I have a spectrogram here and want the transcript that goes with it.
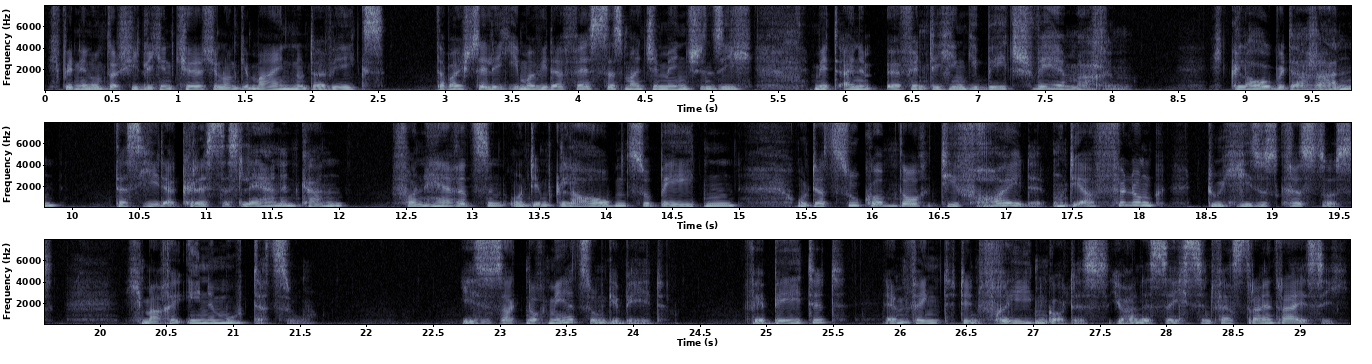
Ich bin in unterschiedlichen Kirchen und Gemeinden unterwegs Dabei stelle ich immer wieder fest, dass manche Menschen sich mit einem öffentlichen Gebet schwer machen. Ich glaube daran, dass jeder Christ es lernen kann, von Herzen und im Glauben zu beten, und dazu kommt noch die Freude und die Erfüllung durch Jesus Christus. Ich mache Ihnen Mut dazu. Jesus sagt noch mehr zum Gebet. Wer betet, empfängt den Frieden Gottes. Johannes 16, Vers 33.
